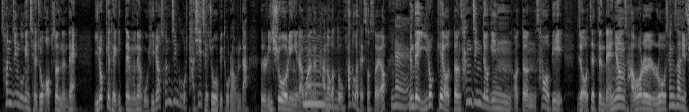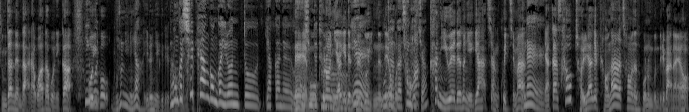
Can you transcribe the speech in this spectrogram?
선진국엔 제조가 없었는데 이렇게 되기 때문에 오히려 선진국으로 다시 제조업이 돌아온다. reshoring이라고 하는 음. 단어가 또 화두가 됐었어요. 네. 근데 이렇게 어떤 상징적인 어떤 사업이 이제 어쨌든 내년 4월로 생산이 중단된다라고 하다 보니까 이거 어 뭐- 이거 무슨 일이냐 이런 얘기들이 뭔가 나오는 거죠. 실패한 건가 이런 또 약간의 네, 뭐 그런 들고, 이야기들 예, 들고 있는데요. 뭐 생기죠. 정확한 이유에 대해서는 얘기하지 않고 있지만 네. 약간 사업 전략의 변화 차원에서 보는 분들이 많아요.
